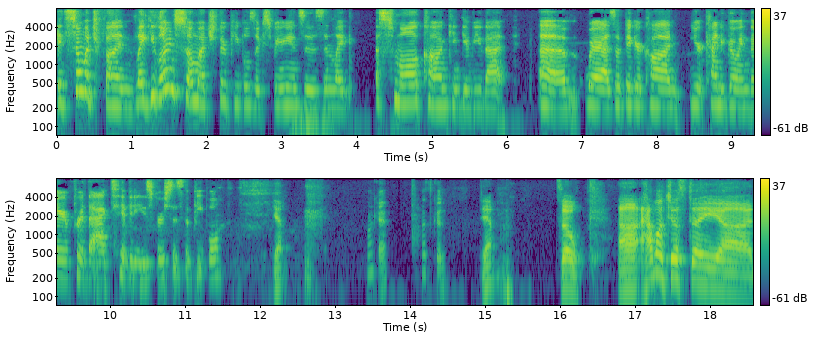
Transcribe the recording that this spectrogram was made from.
it's so much fun. Like you learn so much through people's experiences and like a small con can give you that. Um, whereas a bigger con, you're kind of going there for the activities versus the people. Yeah. Okay, that's good. Yeah. So, uh, how about just a uh,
